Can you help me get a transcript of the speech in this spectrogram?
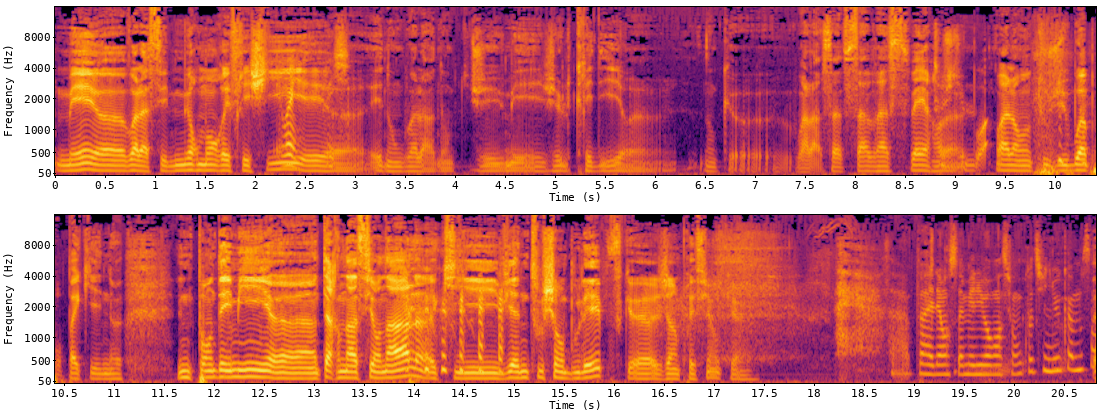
mais euh, voilà c'est mûrement réfléchi et, euh, et donc voilà. Donc j'ai eu mes j'ai eu le crédit euh, donc euh, voilà ça ça va se faire voilà on touche du bois pour pas qu'il y ait une une pandémie internationale qui vienne tout chambouler parce que j'ai l'impression que ça va pas aller en s'améliorant si on continue comme ça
